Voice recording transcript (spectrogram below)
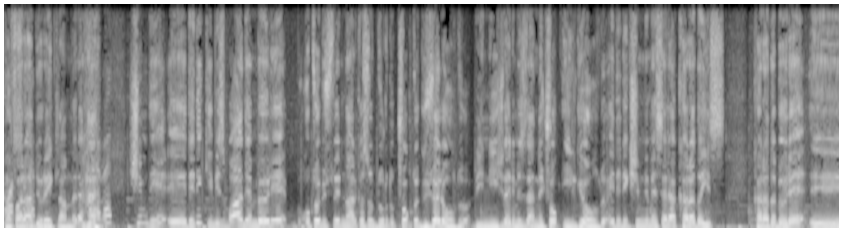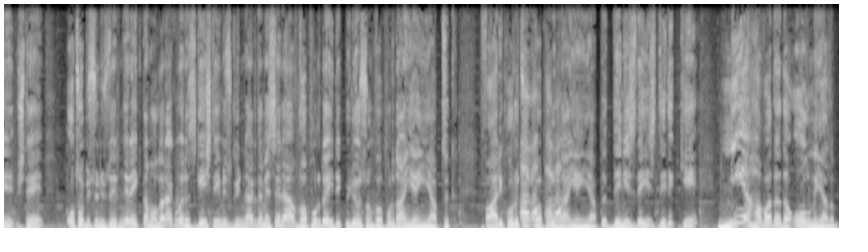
Kafa Radyo reklamları. Heh. Evet. Şimdi e, dedik ki biz madem böyle otobüslerin arkasında durduk çok da güzel oldu. Dinleyicilerimizden de çok ilgi oldu. E dedik şimdi mesela karadayız. Karada böyle e, işte otobüsün üzerinde reklam olarak varız. Geçtiğimiz günlerde mesela vapurdaydık biliyorsun vapurdan yayın yaptık. Fahri Korutürk Evet, vapurundan evet. yayın yaptık. Denizdeyiz. Dedik ki niye havada da olmayalım?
